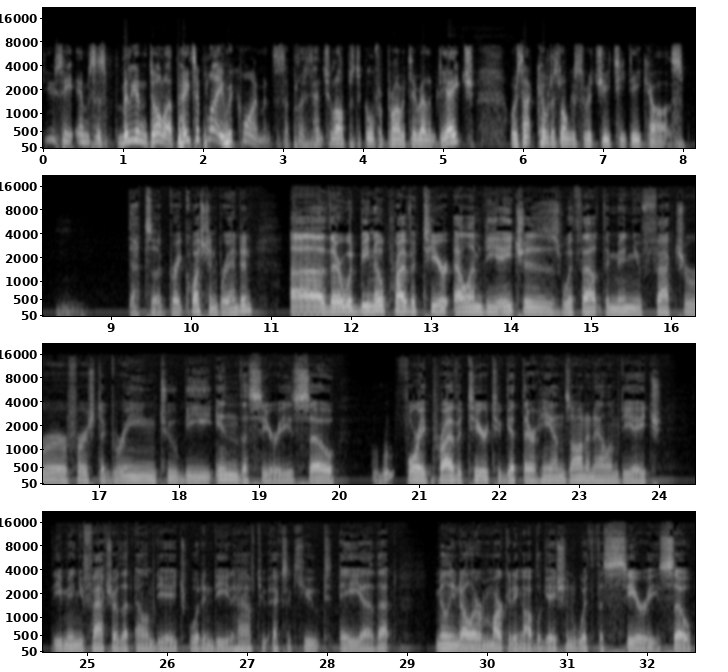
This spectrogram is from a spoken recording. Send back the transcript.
Do you see IMSA's million dollar pay to play requirement as a potential obstacle for privateer LMDH, or is that covered as long as there are GTD cars? That's a great question, Brandon. Uh, there would be no privateer LMDHs without the manufacturer first agreeing to be in the series. So, mm-hmm. for a privateer to get their hands on an LMDH, the manufacturer of that LMDH would indeed have to execute a uh, that million dollar marketing obligation with the series. So,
